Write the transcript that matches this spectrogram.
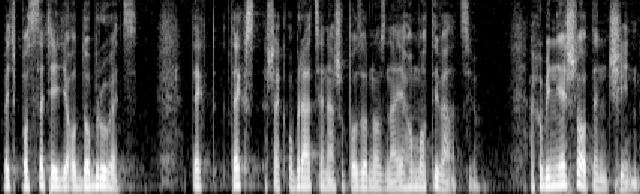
Veď v podstate ide o dobrú vec. Text však obrácia našu pozornosť na jeho motiváciu. Ako by nešlo o ten čin,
